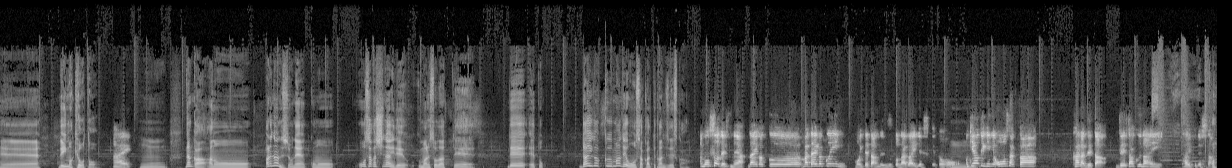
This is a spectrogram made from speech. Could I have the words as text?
へえで今京都はい。うん、なんかあのーあれなんですよね。この大阪市内で生まれ育ってでえっと大学まで大阪って感じですか？もうそうですね。大学まあ大学院も行ってたんでずっと長いですけど、うん。基本的に大阪から出た出たくないタイプでした。あ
